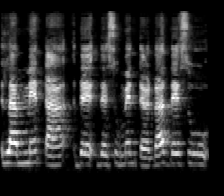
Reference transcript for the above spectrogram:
la meta de, su mente, ¿verdad? De su,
